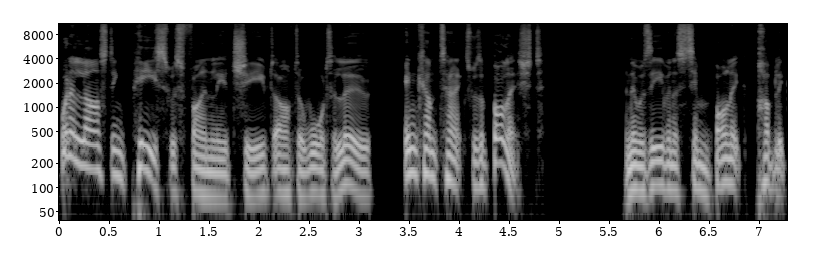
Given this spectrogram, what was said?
When a lasting peace was finally achieved after Waterloo, income tax was abolished and there was even a symbolic public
